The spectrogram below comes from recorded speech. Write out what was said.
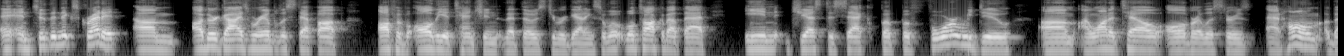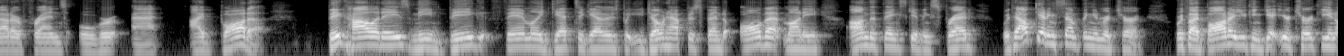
And, and to the Knicks' credit, um, other guys were able to step up off of all the attention that those two were getting. So we'll, we'll talk about that in just a sec. But before we do, um, I want to tell all of our listeners at home about our friends over at Ibotta. Big holidays mean big family get togethers, but you don't have to spend all that money on the Thanksgiving spread without getting something in return. With Ibotta, you can get your turkey and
